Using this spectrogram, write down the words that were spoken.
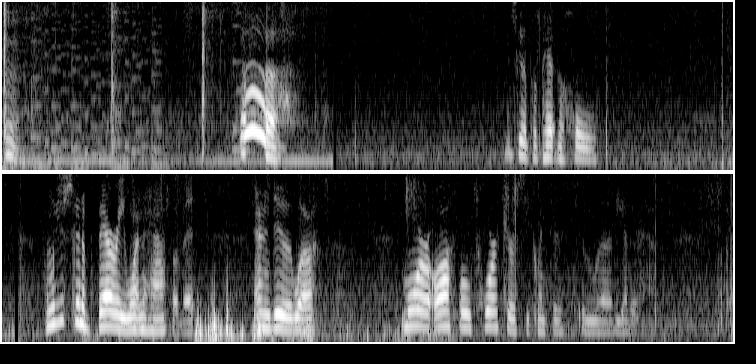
Mm. I'm just gonna prepare the hole. I'm just gonna bury one half of it and do uh, more awful torture sequences to uh, the other half.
